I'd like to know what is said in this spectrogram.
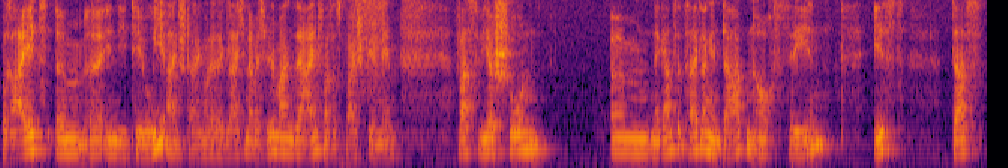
breit ähm, äh, in die Theorie einsteigen oder dergleichen, aber ich will mal ein sehr einfaches Beispiel nehmen. Was wir schon ähm, eine ganze Zeit lang in Daten auch sehen, ist, dass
